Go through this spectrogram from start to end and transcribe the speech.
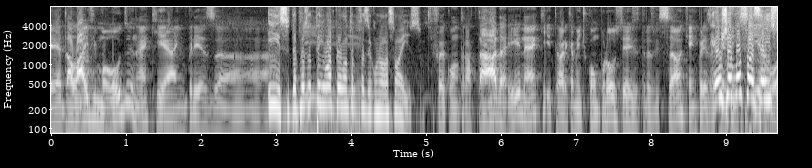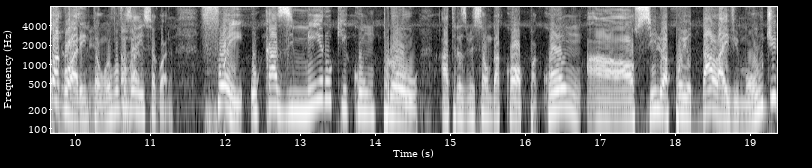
é, da Live Mode, né, que é a empresa... Isso, depois eu que- tenho uma pergunta pra fazer com relação a isso. Que foi contratada aí, né, que teoricamente comprou os direitos de transmissão, que é a empresa Eu que já vou fazer isso hoje agora, então. Eu vou fazer vai. isso agora. Foi o Casimiro que comprou a transmissão da Copa com a- auxílio, apoio da Live Mode?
